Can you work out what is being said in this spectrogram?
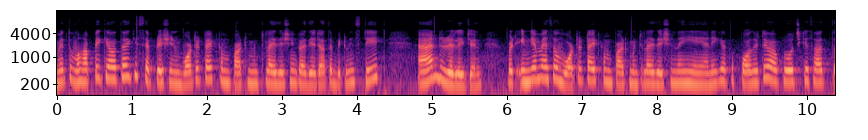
मैं तो वहाँ पे क्या होता है कि सेपरेशन वाटर टाइट कंपार्टमेंटलाइजेशन कर दिया जाता है between state and religion but India में ऐसा वाटर टाइट कंपार्टमेंटलाइजेशन नहीं है। यानी कि अगर पॉजिटिव अप्रोच के साथ,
